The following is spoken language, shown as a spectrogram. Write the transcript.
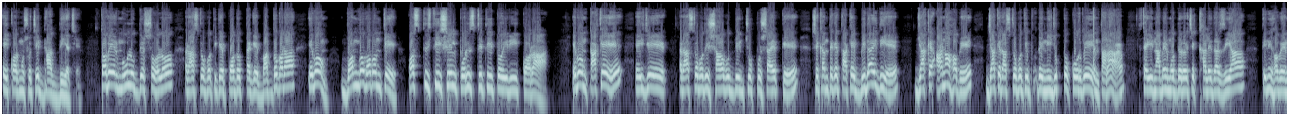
এই কর্মসূচির ডাক দিয়েছে। তবে এর মূল উদ্দেশ্য হলো রাষ্ট্রপতিকে পদত্যাগে বাধ্য করা এবং বঙ্গভবনকে অস্থিতিশীল পরিস্থিতি তৈরি করা। এবং তাকে এই যে রাষ্ট্রপতি শাহাবুদ্দিন চুপ্পু সাহেবকে সেখান থেকে তাকে বিদায় দিয়ে যাকে আনা হবে, যাকে রাষ্ট্রপতি পদে নিযুক্ত করবে, তারা সেই নামের মধ্যে রয়েছে খালেদা জিয়া, তিনি হবেন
